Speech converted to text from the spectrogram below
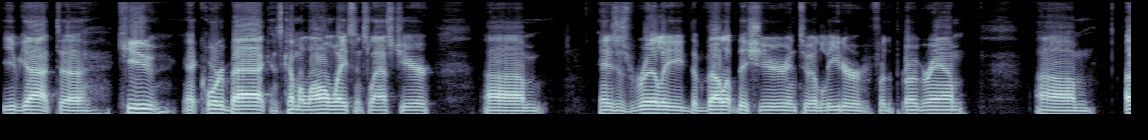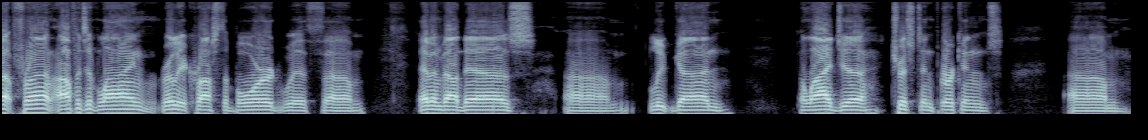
you've got uh, Q at quarterback, has come a long way since last year. Um, has just really developed this year into a leader for the program. Um, up front, offensive line, really across the board with um, Evan Valdez, um, Luke Gunn, Elijah, Tristan Perkins. Um,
